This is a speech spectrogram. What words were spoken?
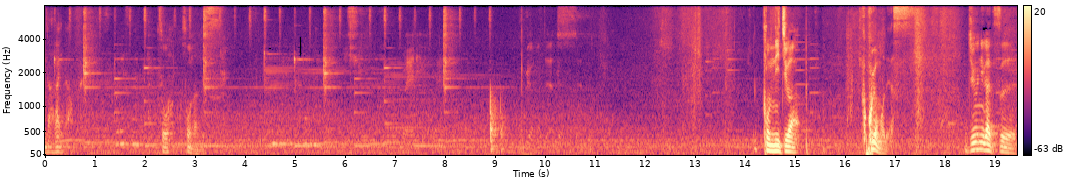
長いな。そうそうなんです。こんにちは。福山です。12月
